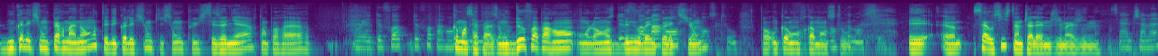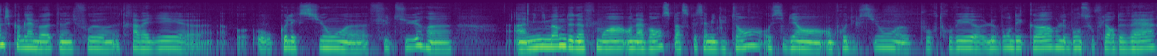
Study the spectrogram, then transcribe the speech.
une collection permanente et des collections qui sont plus saisonnières, temporaires, oui, deux fois, deux fois par an. Comment ça passe? Donc deux fois par an, on lance des nouvelles collections. on recommence tout. On, recommence tout. Et euh, ça aussi, c'est un challenge, j'imagine. C'est un challenge comme la mode. Il faut euh, travailler euh, aux collections futures un minimum de neuf mois en avance parce que ça met du temps, aussi bien en, production pour trouver le bon décor, le bon souffleur de verre,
